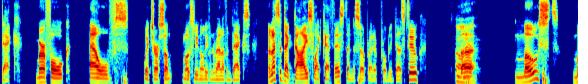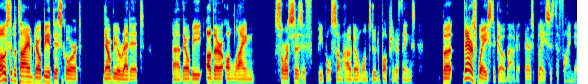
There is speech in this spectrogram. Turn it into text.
deck. Merfolk, Elves, which are some mostly not even relevant decks. Unless the deck dies like Kethis, then the subreddit probably does too. oh, but- yeah. most most of the time there'll be a discord there'll be a reddit uh, there'll be other online sources if people somehow don't want to do the popular things. But there's ways to go about it. There's places to find it.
